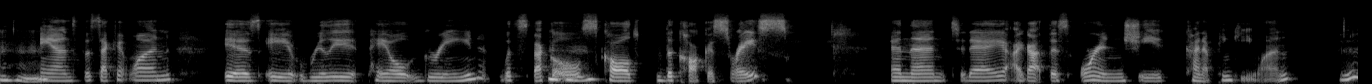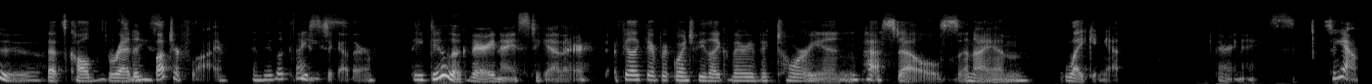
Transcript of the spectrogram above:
Mhm. And the second one is a really pale green with speckles called the Caucus Race. And then today I got this orangey kind of pinky one Ooh, that's called Breaded nice. Butterfly. And they look nice, Nice. together. they do look very nice together. I feel like they're going to be like very Victorian pastels, and I am liking it. Very nice. So yeah,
